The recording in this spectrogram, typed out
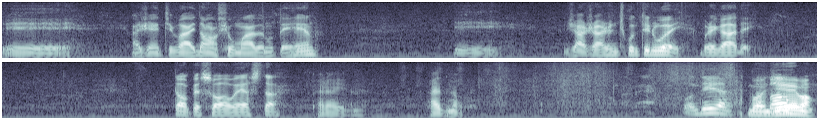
E a gente vai dar uma filmada no terreno. E já já a gente continua aí. Obrigado aí. Então, pessoal, esta... Pera aí, né? Vai de novo. Bom dia. Bom, tá dia, irmão.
